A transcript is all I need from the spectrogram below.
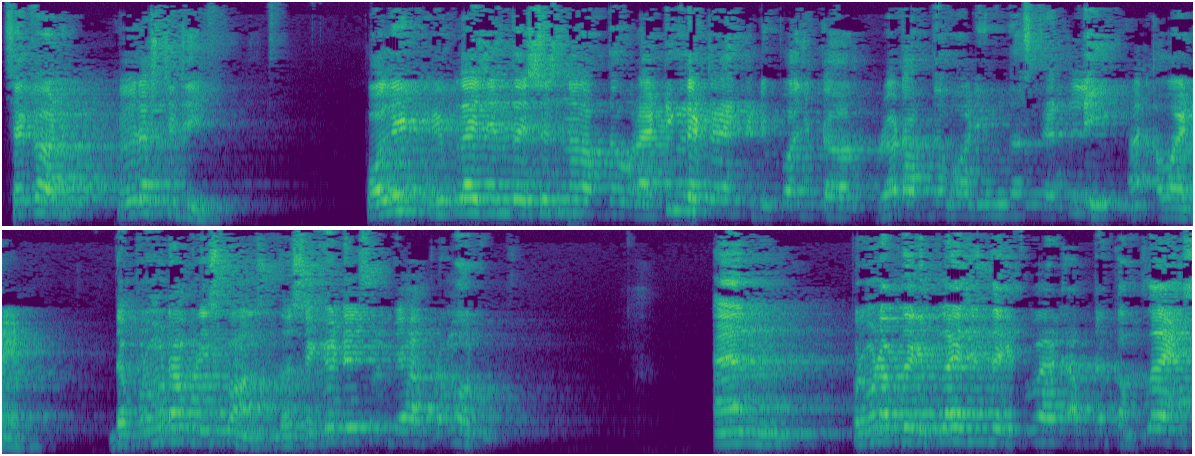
Second, curiosity. Polite replies in the seasonal of the writing letter and the depositor read of the word in the stately and avoided. The promote of response. The secretary should be a promote and promote of the replies in the required of the compliance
